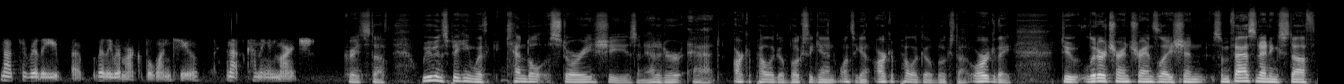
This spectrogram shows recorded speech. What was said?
that's a really, a really remarkable one too, and that's coming in March. Great stuff. We've been speaking with Kendall Storey. She is an editor at Archipelago Books. Again, once again, archipelagobooks.org. They do literature and translation, some fascinating stuff,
